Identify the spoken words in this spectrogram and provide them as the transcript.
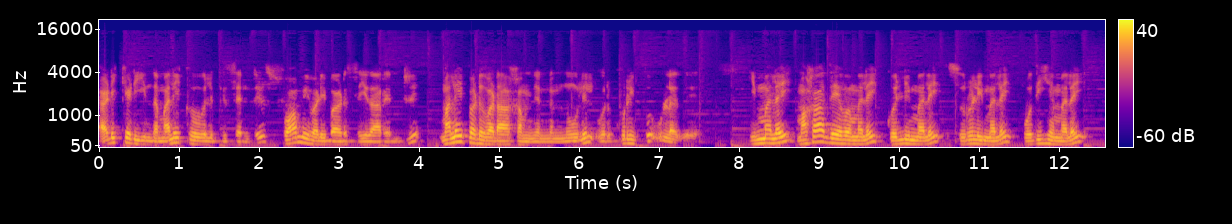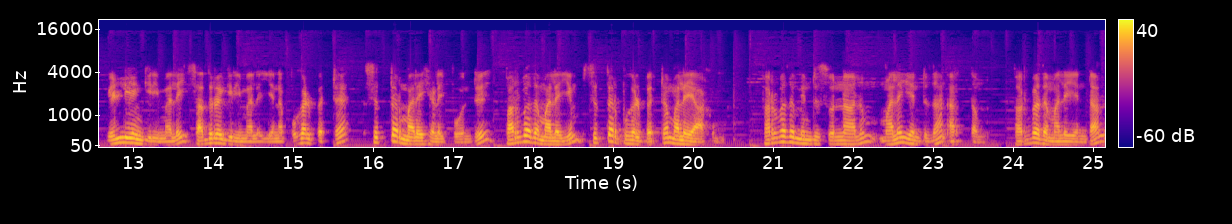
அடிக்கடி இந்த மலைக்கோவிலுக்கு சென்று சுவாமி வழிபாடு செய்தார் என்று மலைப்படுவடாகம் என்னும் நூலில் ஒரு குறிப்பு உள்ளது. இம்மலை மகாதேவமலை கொல்லிமலை சுருளிமலை பொதிகமலை வெள்ளியங்கிரி மலை சதுரகிரி மலை என புகழ்பெற்ற சித்தர் மலைகளைப் போன்று பர்வத மலையும் சித்தர் புகழ்பெற்ற மலையாகும். பர்வதம் என்று சொன்னாலும் மலை என்றுதான் அர்த்தம். பர்வத மலை என்றால்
